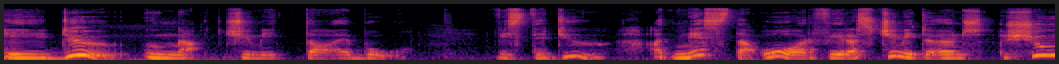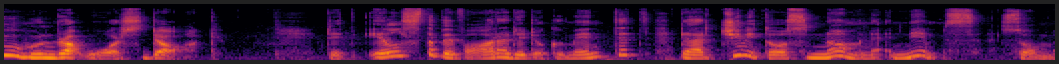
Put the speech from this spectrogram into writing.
Hej du, unga Kymitaebo! Visste du att nästa år firas Kimitoöns 700-årsdag? Det äldsta bevarade dokumentet där Kimitos namn nämns som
